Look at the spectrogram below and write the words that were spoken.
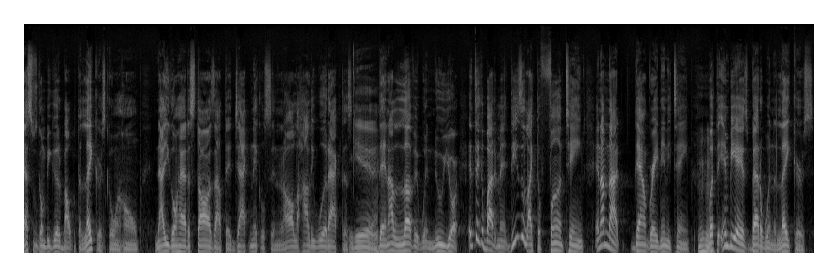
That's what's going to be good about with the Lakers going home. Now you're gonna have the stars out there, Jack Nicholson and all the Hollywood actors. Yeah. Then I love it when New York and think about it, man. These are like the fun teams, and I'm not downgrading any team, mm-hmm. but the NBA is better when the Lakers,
